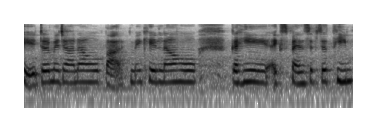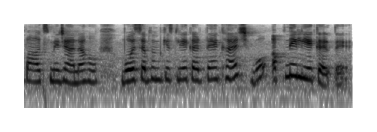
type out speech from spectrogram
थिएटर में जाना हो पार्क में खेलना हो, कहीं एक्सपेंसिव से थीम पार्क्स में जाना हो, वो सब हम किस लिए करते हैं? खर्च वो अपने लिए करते हैं।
